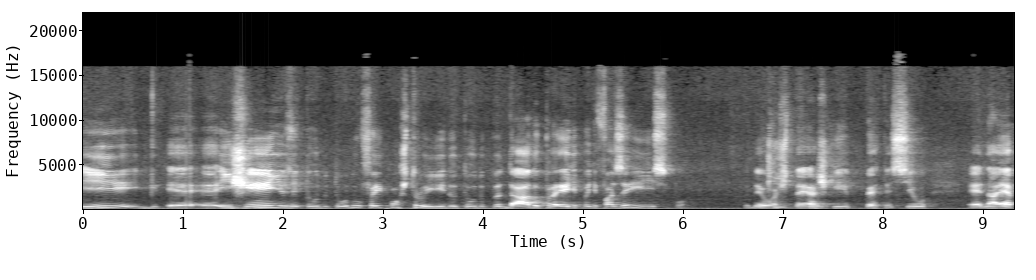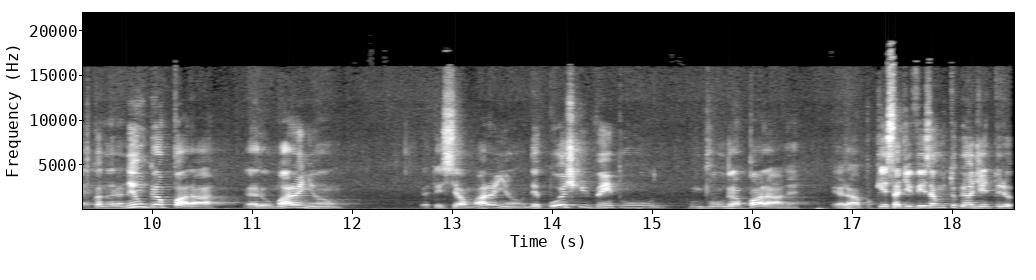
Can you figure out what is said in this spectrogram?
e é, é engenhos e tudo, tudo foi construído, tudo dado para ele para ele fazer isso, pô entendeu? As terras que pertenciam, é, na época não era nem um Grão-Pará, era o Maranhão, pertencia ao Maranhão, depois que vem para um Grão-Pará, né? Era porque essa divisa é muito grande entre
